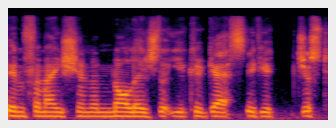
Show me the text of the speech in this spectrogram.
information and knowledge that you could get if you just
